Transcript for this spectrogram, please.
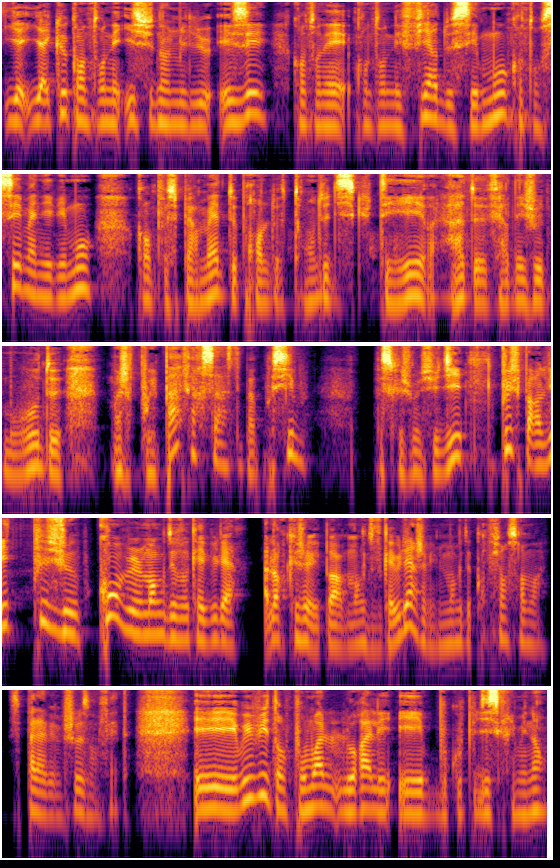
Il y a, y a, que quand on est issu d'un milieu aisé, quand on est quand on est fier de ses mots, quand on sait manier les mots, qu'on peut se permettre de prendre le temps de discuter, voilà, de faire des jeux de mots. De moi, je pouvais pas faire ça, c'était pas possible parce que je me suis dit plus je parle vite plus je comble le manque de vocabulaire. Alors que j'avais pas un manque de vocabulaire j'avais un manque de confiance en moi. C'est pas la même chose en fait. Et oui oui donc pour moi l'oral est, beaucoup plus discriminant.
